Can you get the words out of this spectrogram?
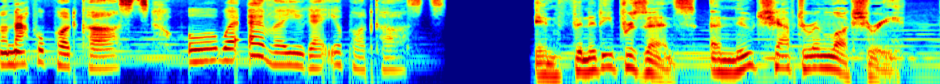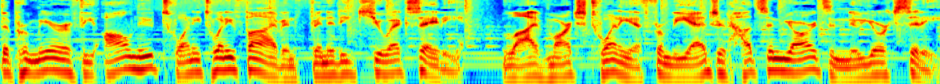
on Apple Podcasts, or wherever you get your podcasts. Infiniti presents a new chapter in luxury, the premiere of the all new 2025 Infiniti QX80, live March 20th from the edge at Hudson Yards in New York City,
